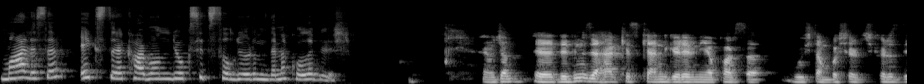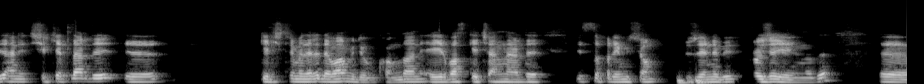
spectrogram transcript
maalesef ekstra karbondioksit salıyorum demek olabilir. Yani hocam e, dediniz ya herkes kendi görevini yaparsa bu işten başarı çıkarız diye. Hani şirketler de e, geliştirmelere devam ediyor bu konuda. Hani Airbus geçenlerde bir sıfır emisyon üzerine bir proje yayınladı. Ee,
